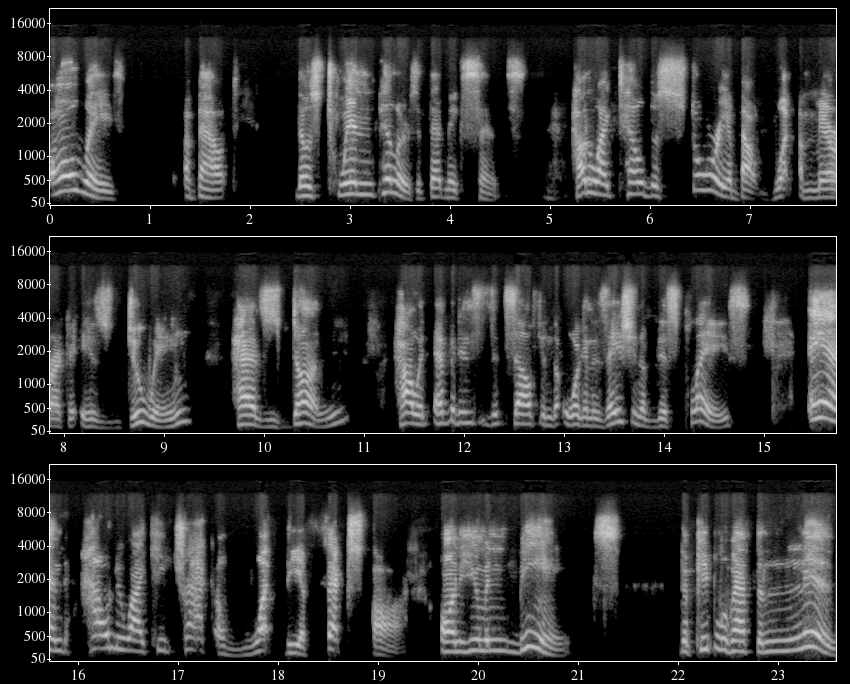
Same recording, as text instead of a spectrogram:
always about those twin pillars, if that makes sense. How do I tell the story about what America is doing, has done, how it evidences itself in the organization of this place, and how do I keep track of what the effects are on human beings? The people who have to live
